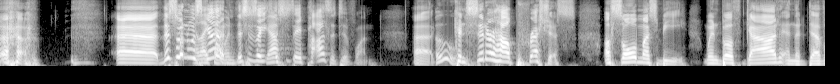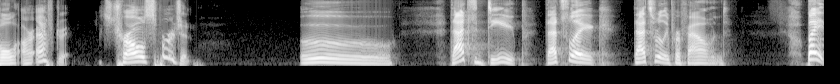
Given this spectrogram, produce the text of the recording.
Uh, uh, this one was like good. one. This is a Yeah. this is a positive one. Uh, consider how precious a soul must be when both God and the devil are after it. It's Charles Spurgeon. Ooh, that's deep. That's like that's really profound. But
